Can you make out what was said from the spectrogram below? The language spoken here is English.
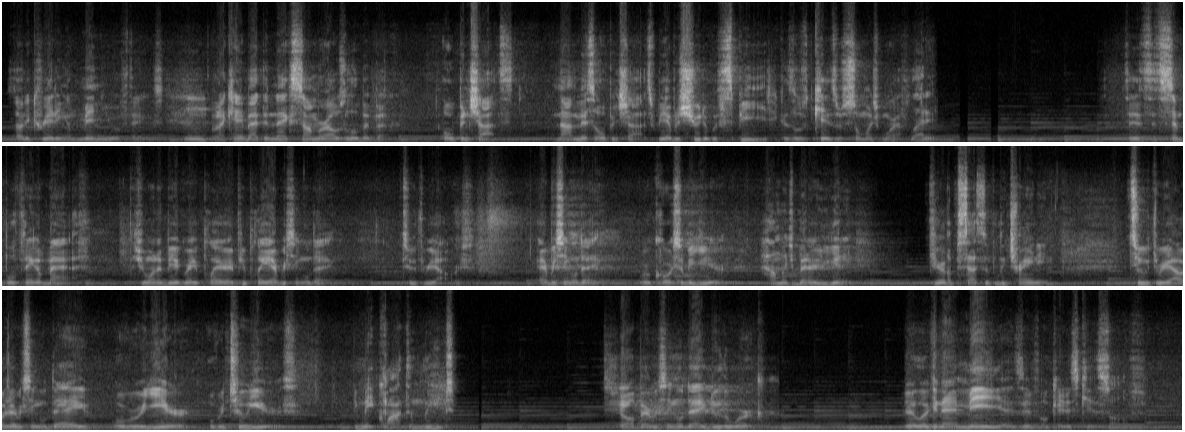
Started creating a menu of things. Mm. When I came back the next summer, I was a little bit better. Open shots, not miss open shots. Be able to shoot it with speed because those kids are so much more athletic. It's a simple thing of math. If you want to be a great player, if you play every single day, two, three hours, every single day, over the course of a year, how much better are you getting? If you're obsessively training two, three hours every single day over a year, over two years, you make quantum leaps. Show up every single day, do the work. They're looking at me as if, okay, this kid's soft.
